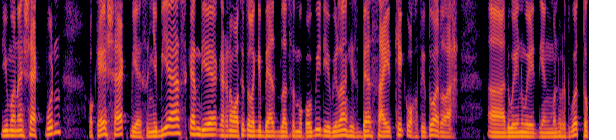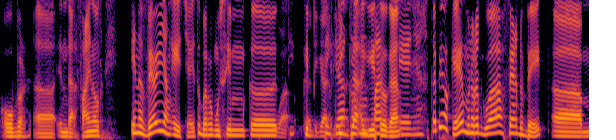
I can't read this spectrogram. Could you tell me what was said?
di mana Shaq pun, oke Shaq biasanya bias kan dia karena waktu itu lagi bad blood sama Kobe, dia bilang his best sidekick waktu itu adalah uh, Dwayne Wade yang menurut gue took over uh, in that finals in a very young age ya, itu baru musim ke, Dua, ti- ke ketiga. tiga, Tiga, keempat gitu kan. kayaknya. Tapi oke, menurut gua fair debate. Um,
